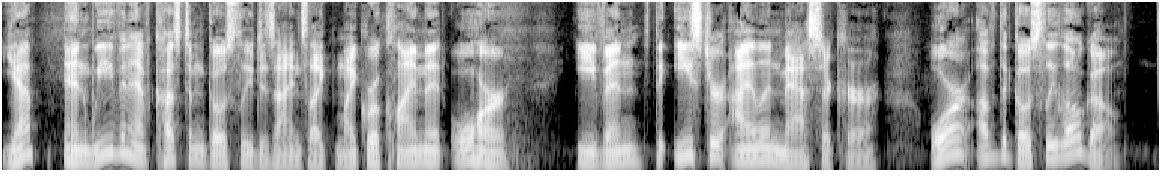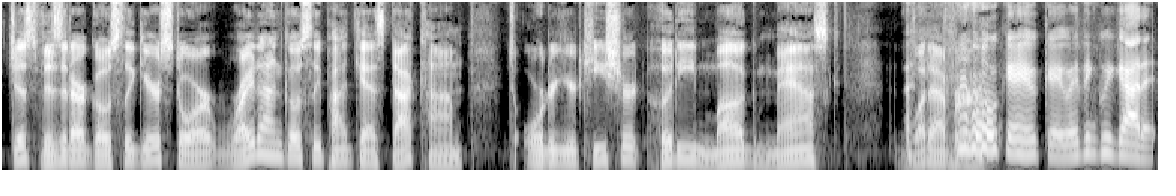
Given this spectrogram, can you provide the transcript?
Yep. And we even have custom ghostly designs like microclimate or even the Easter Island Massacre or of the ghostly logo. Just visit our Ghostly Gear store right on ghostlypodcast.com to order your t shirt, hoodie, mug, mask, whatever. okay, okay. I think we got it.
